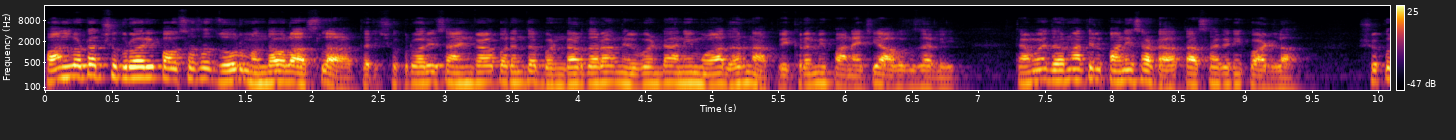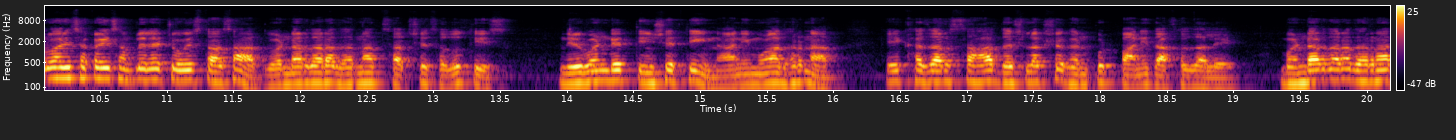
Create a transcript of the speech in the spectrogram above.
पानलोटात शुक्रवारी पावसाचा जोर मंदावला असला तरी शुक्रवारी सायंकाळपर्यंत भंडारदरा निळवंडा आणि मुळा धरणात विक्रमी पाण्याची आवक झाली. त्यामुळे धरणातील पाणीसाठा तासागणिक वाढला. शुक्रवारी सकाळी संपलेल्या चोवीस तासात भंडारदारा धरणात सातशे सदोतीस निळवंडेत तीनशे तीन आणि मुळा धरणात एक हजार सहा दशलक्ष घनफूट पाणी दाखल झाले. भंडारदारा धरणात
